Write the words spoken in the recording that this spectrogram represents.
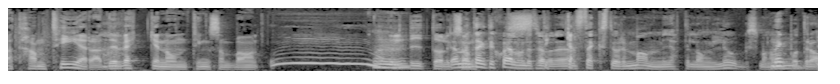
att hantera. Det väcker någonting som bara, mm, man vill dit och Ja liksom men tänk dig själv om du träffade en sticka. 60-årig man med jättelång lugg som man Men håller på att dra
